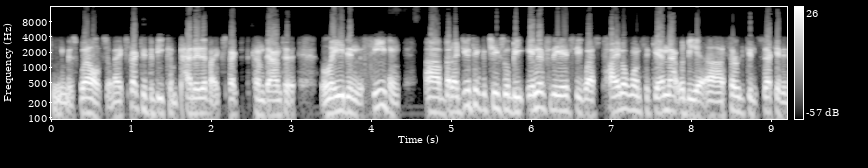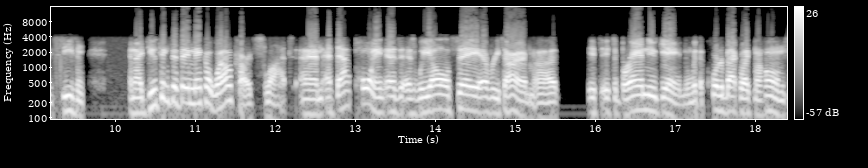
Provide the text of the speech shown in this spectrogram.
team as well. So I expect it to be competitive. I expect it to come down to late in the season. Uh, but I do think the Chiefs will be in it for the AFC West title once again. That would be a third consecutive season. And I do think that they make a wild card slot. And at that point, as, as we all say every time, uh, it's, it's a brand new game. And with a quarterback like Mahomes,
